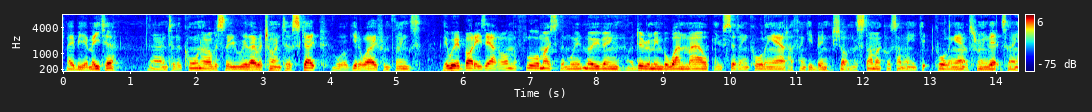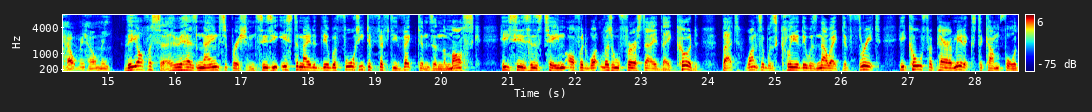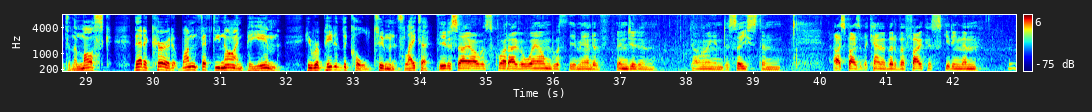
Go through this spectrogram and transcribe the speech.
maybe a metre uh, into the corner, obviously where they were trying to escape or get away from things. There were bodies out on the floor, most of them weren't moving. I do remember one male, he was sitting calling out. I think he'd been shot in the stomach or something. He kept calling out through that, saying, Help me, help me. The officer, who has name suppression, says he estimated there were 40 to 50 victims in the mosque. He says his team offered what little first aid they could, but once it was clear there was no active threat, he called for paramedics to come forward to the mosque. That occurred at 1:59 p.m. He repeated the call 2 minutes later. Fair to say I was quite overwhelmed with the amount of injured and dying and deceased and I suppose it became a bit of a focus getting them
